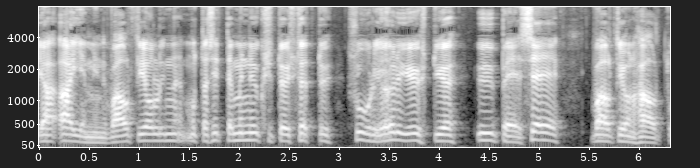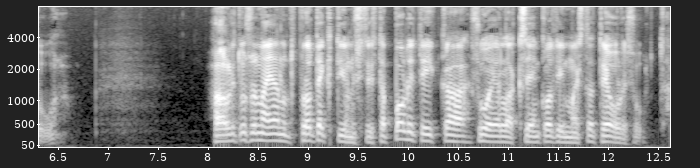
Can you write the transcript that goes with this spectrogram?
ja aiemmin valtiollinen, mutta sitten yksityistetty suuri öljyyhtiö YPC valtion haltuun. Hallitus on ajanut protektionistista politiikkaa suojellakseen kotimaista teollisuutta.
